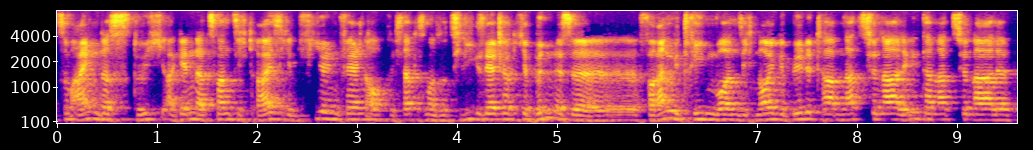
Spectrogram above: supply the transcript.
zum einen, dass durch Agenda 2030 in vielen Fällen auch, ich sage das mal so, zivilgesellschaftliche Bündnisse äh, vorangetrieben worden, sich neu gebildet haben, nationale, internationale,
